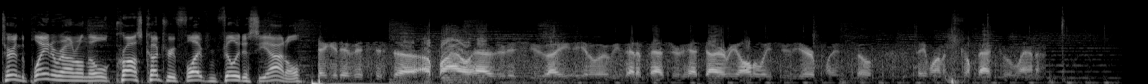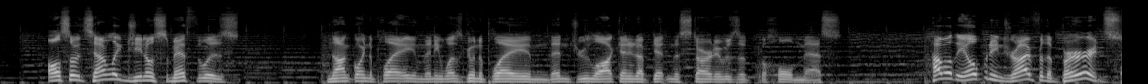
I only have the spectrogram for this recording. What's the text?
turn the plane around on the old cross-country flight from Philly to Seattle. Negative. It's just a, a biohazard issue. I, you know, we've had a passenger who had diarrhea all the way through the airplane, so they want us to come back to Atlanta. Also, it sounded like Geno Smith was not going to play, and then he was going to play, and then Drew Lock ended up getting the start. It was a, the whole mess. How about the opening drive for the Birds?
